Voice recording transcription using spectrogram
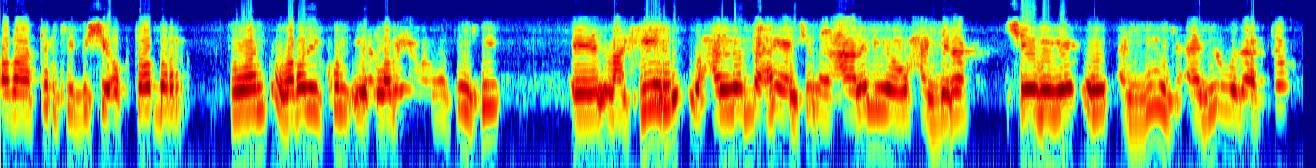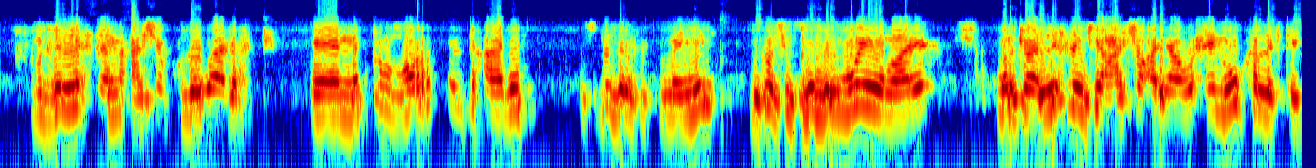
labaatankii bishii octoober labadii kun iyo laba iyo labaatankii laakiin waxaa loo baahan yahay sharci caalami oo waxaa jira sheegaya in adduunka aada la wadaagto muddo lixdan casho ku dhawaada ka hor inta aadan isbeddelka samaynin because isbeddel weyn waaye. Marka lixdankii casho ayaa waxay nagu kaliftay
